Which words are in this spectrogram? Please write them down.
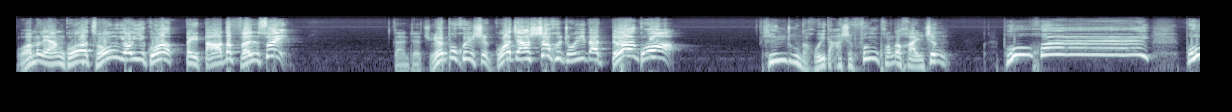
我们两国总有一国被打得粉碎，但这绝不会是国家社会主义的德国。听众的回答是疯狂的喊声：“不会，不会。”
